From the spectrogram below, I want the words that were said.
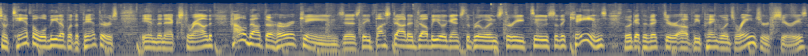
So Tampa will meet up with the Panthers in the next round. How about the Hurricanes as they bust out a W against the Bruins 3 2? So the Canes will get the victor of the Penguins Rangers series.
